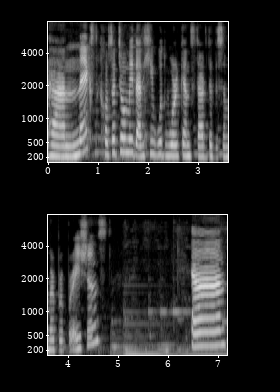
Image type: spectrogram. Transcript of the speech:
And next, Jose told me that he would work and start the December preparations. And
